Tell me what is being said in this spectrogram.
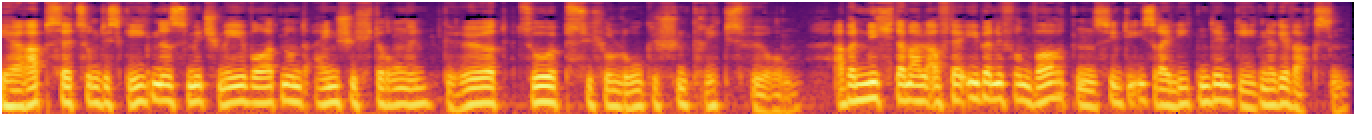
Die Herabsetzung des Gegners mit Schmähworten und Einschüchterungen gehört zur psychologischen Kriegsführung. Aber nicht einmal auf der Ebene von Worten sind die Israeliten dem Gegner gewachsen.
